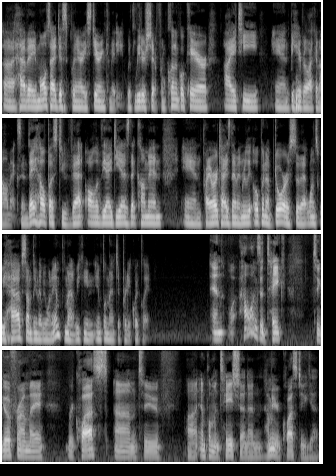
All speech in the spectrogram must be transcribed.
uh, have a multidisciplinary steering committee with leadership from clinical care, IT, and behavioral economics. And they help us to vet all of the ideas that come in and prioritize them and really open up doors so that once we have something that we want to implement, we can implement it pretty quickly. And how long does it take to go from a request um, to uh, implementation? And how many requests do you get?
